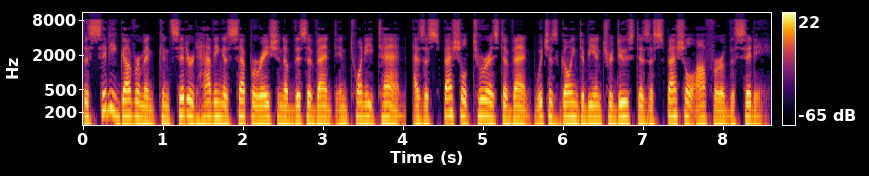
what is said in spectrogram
The city government considered having a separation of this event in 2010, as a special tourist event which is going to be introduced as a special offer of the city.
